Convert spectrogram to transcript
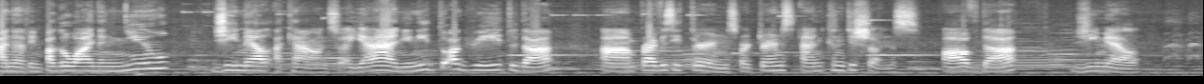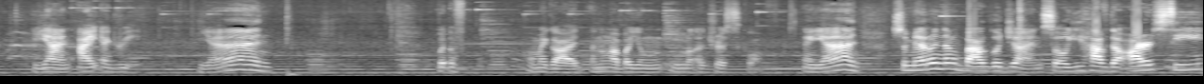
ano natin, paggawa ng new Gmail account. So, ayan, you need to agree to the um, privacy terms or terms and conditions of the Gmail Yan, I agree. Yan. But of, oh my God, ano nga ba yung email address ko? Ayan. So, meron ng bago dyan. So, you have the RC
